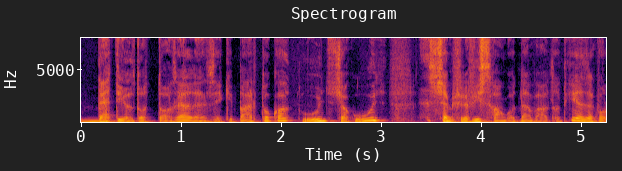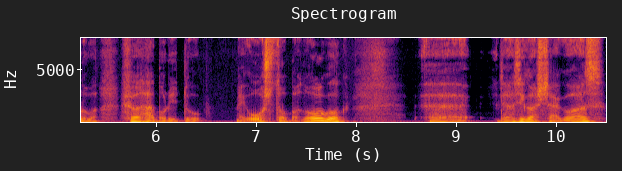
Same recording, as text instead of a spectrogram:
betiltotta az ellenzéki pártokat, úgy, csak úgy, ez semmiféle visszhangot nem váltott ki, ezek valóban fölháborító, meg ostoba dolgok, de az igazság az,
